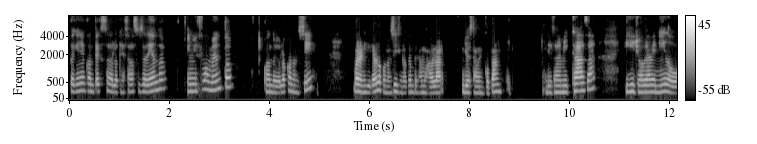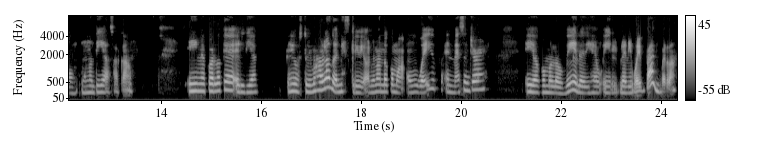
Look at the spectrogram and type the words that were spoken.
pequeño contexto de lo que estaba sucediendo. En ese momento, cuando yo lo conocí, bueno, ni siquiera lo conocí, sino que empezamos a hablar, yo estaba en Copán, yo estaba en mi casa y yo había venido unos días acá. Y me acuerdo que el día que estuvimos hablando, él me escribió, él me mandó como un wave en Messenger y yo como lo vi, le dije, y le di wave back, ¿verdad?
